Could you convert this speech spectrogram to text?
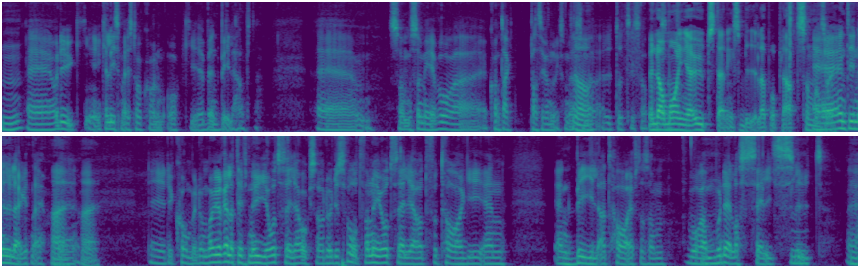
Mm. Eh, och det är ju Kalisma i Stockholm och eh, Bent Bil i Halmstad. Ehm, som, som är våra kontaktpersoner liksom, Ja. som är utåt så fall. Men de har inga utställningsbilar på plats som man Eh, säger. inte i nuläget, nej. Nej, Eh, nej. Det, det kommer. De har ju relativt nya återförsäljare också och då är det svårt för nya återförsäljare att få tag i en, en bil att ha eftersom våra Mm. modeller säljs Mm. slut. Mm.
